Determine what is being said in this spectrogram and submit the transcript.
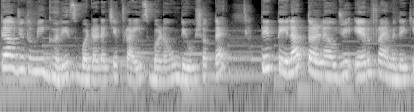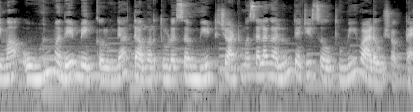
त्याऐवजी तुम्ही घरीच बटाट्याचे फ्राईज बनवून देऊ शकताय. ते तेलात तळण्याऐवजी एअर फ्रायमध्ये किंवा ओव्हनमध्ये बेक करून द्या. त्यावर थोडंसं मीठ चाट मसाला घालून त्याची चव तुम्ही वाढवू शकताय.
